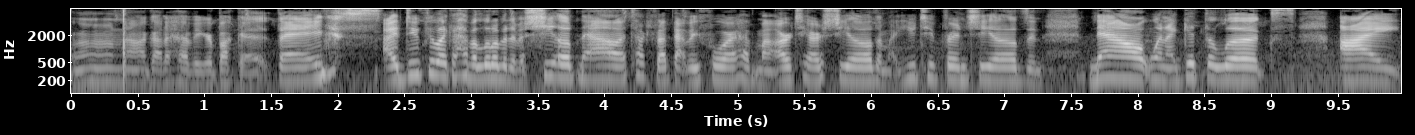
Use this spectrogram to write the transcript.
well, now I got a heavier bucket. Thanks. I do feel like I have a little bit of a shield now. I talked about that before. I have my RTR shield and my YouTube friend shields. And now when I get the looks, I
